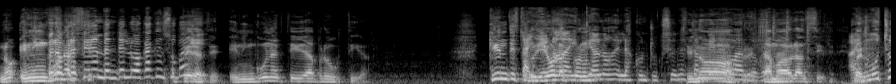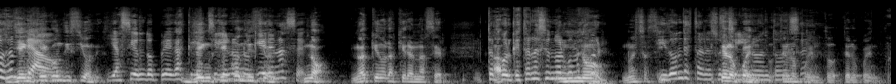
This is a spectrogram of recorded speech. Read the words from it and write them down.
¿No? En ninguna Pero prefieren venderlo acá que en su país. Espérate, en ninguna actividad productiva. ¿Quién Está destruyó lleno la haitianos en las construcciones Sí, también, no, Eduardo. estamos hablando. sí. Hay Bueno, muchos ¿y en empleados. qué condiciones? Y haciendo pegas que ¿Y en los chilenos no quieren hacer. No, no es que no las quieran hacer. Está- porque están haciendo algo no, mejor. No, es así. ¿Y dónde están esos te lo chilenos, cuento, entonces? Te lo cuento, te lo cuento.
